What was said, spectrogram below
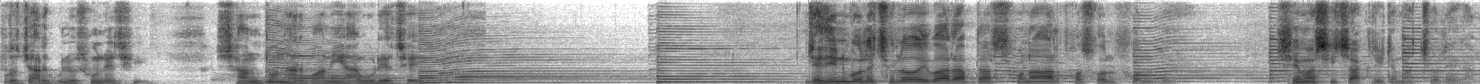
প্রচারগুলো শুনেছি। সান্ত্বনার বাণী উড়েছে যেদিন বলেছিল, এবার আপনার সোনার ফসল ফলবে। সে মাসি চাকরিটা আমার চলে গেল।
